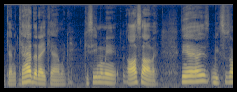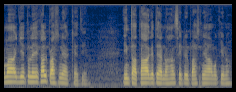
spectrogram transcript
කියන්නේ කෑදරයි කෑමට. කිසිම මේ ආසාවයි. ඉතින් ඒ භික්ෂු සමාජය තුළ ඒකල් ප්‍රශ්නයක් ඇති වෙනවා. ඉතින් තථාගතයන් වහන්සේට ওই ප්‍රශ්නය ආම කියනවා.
